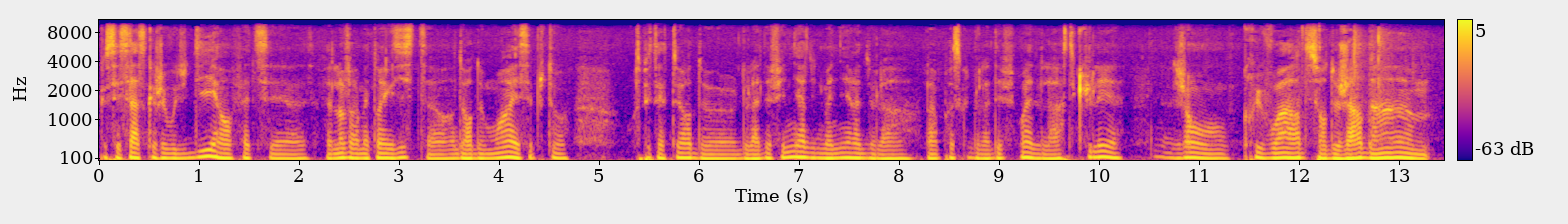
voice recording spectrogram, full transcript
que c'est ça ce que j'ai voulu dire. En fait, c'est euh, l'œuvre maintenant existe en dehors de moi et c'est plutôt au spectateur de, de la définir d'une manière et de la, presque de la, ouais, de la articuler. Les gens ont cru voir des sortes de jardins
